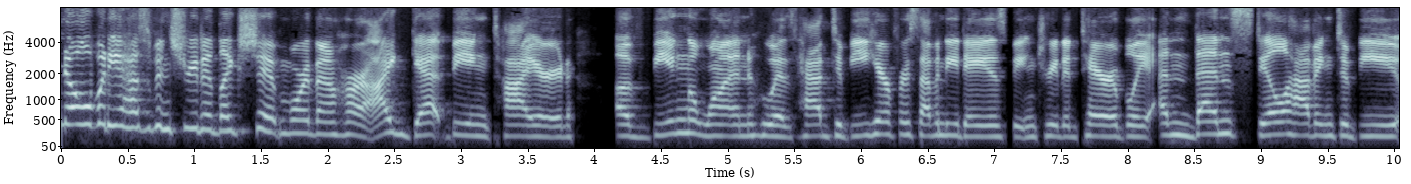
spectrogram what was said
nobody has been treated like shit more than her. I get being tired of being the one who has had to be here for 70 days, being treated terribly, and then still having to be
